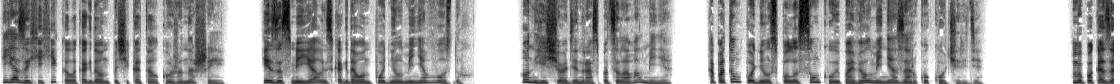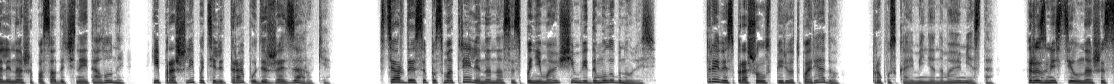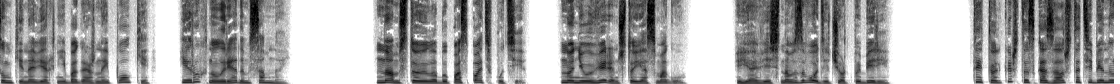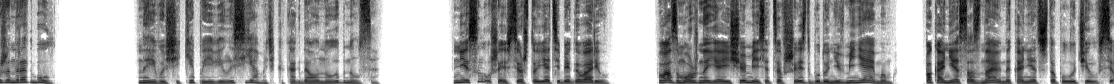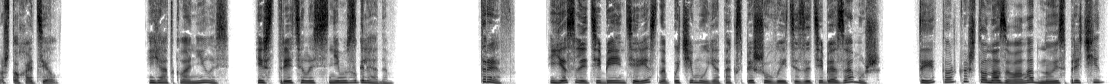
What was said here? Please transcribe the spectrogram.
Я захихикала, когда он пощекотал кожу на шее, и засмеялась, когда он поднял меня в воздух. Он еще один раз поцеловал меня, а потом поднял с пола сумку и повел меня за руку к очереди. Мы показали наши посадочные талоны и прошли по телетрапу, держась за руки. Стюардессы посмотрели на нас и с понимающим видом улыбнулись. Трэвис прошел вперед по ряду, пропуская меня на мое место, разместил наши сумки на верхней багажной полке и рухнул рядом со мной. «Нам стоило бы поспать в пути, но не уверен, что я смогу. Я весь на взводе, черт побери». «Ты только что сказал, что тебе нужен Редбул». На его щеке появилась ямочка, когда он улыбнулся. «Не слушай все, что я тебе говорю. Возможно, я еще месяцев шесть буду невменяемым, пока не осознаю, наконец, что получил все, что хотел». Я отклонилась и встретилась с ним взглядом. «Треф, если тебе интересно, почему я так спешу выйти за тебя замуж, ты только что назвал одну из причин».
